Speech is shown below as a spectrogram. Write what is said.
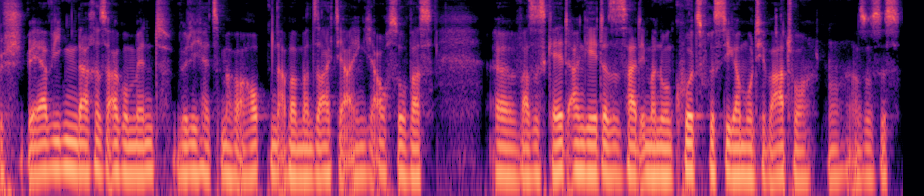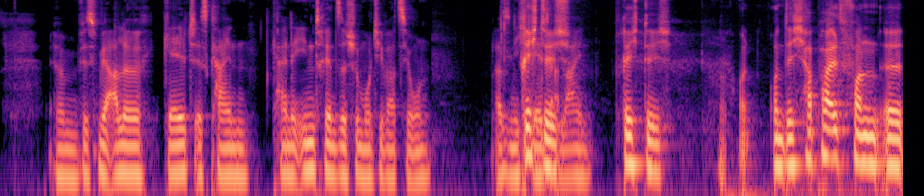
schwerwiegenderes Argument, würde ich jetzt mal behaupten, aber man sagt ja eigentlich auch so was, äh, was es Geld angeht, das ist halt immer nur ein kurzfristiger Motivator. Ne? Also es ist, ähm, wissen wir alle, Geld ist kein, keine intrinsische Motivation. Also nicht Richtig. Geld allein. Richtig. Und, und ich habe halt von äh,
